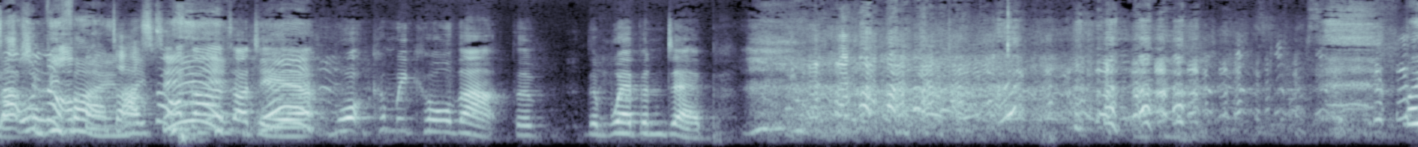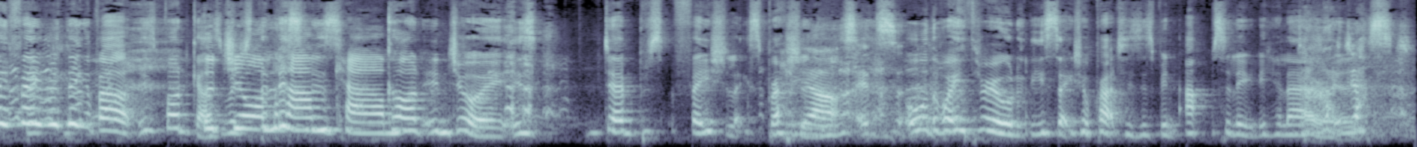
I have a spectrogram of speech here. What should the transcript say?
that would be not a fine. bad That's not a bad idea. What can we call that? The the Web and Deb. My favourite thing about this podcast, The Jon which the Hamm listeners cam. can't enjoy, is Deb's facial expressions. Yeah, it's- all the way through all of these sexual practices has been absolutely hilarious. I just.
